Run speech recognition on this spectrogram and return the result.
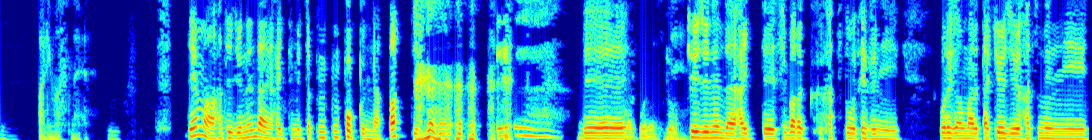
うん。ありますね。で、まあ、80年代に入ってめっちゃプンプンポップになったっていう。で、そうですね。90年代入ってしばらく活動せずに、俺が生まれた98年に、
